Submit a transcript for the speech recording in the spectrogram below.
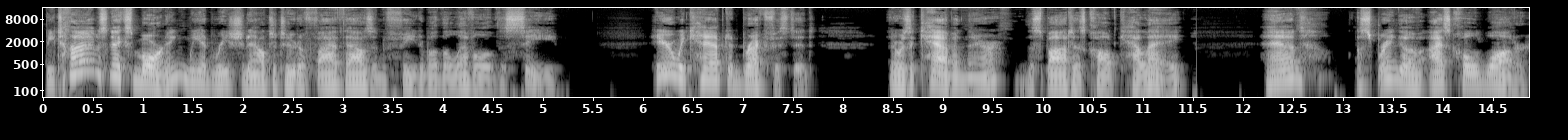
Betimes next morning, we had reached an altitude of 5,000 feet above the level of the sea. Here we camped and breakfasted. There was a cabin there. The spot is called Caillet, and a spring of ice cold water.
